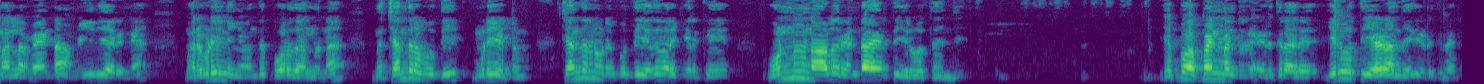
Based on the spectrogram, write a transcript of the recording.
மாதிரிலாம் வேண்டாம் அமைதியாக இருங்க. மறுபடியும் நீங்கள் வந்து போகிறதா இருந்ததுன்னா இந்த சந்திர புத்தி முடியட்டும். சந்திரனுடைய புத்தி எது வரைக்கும் இருக்குது ஒன்று நாலு ரெண்டாயிரத்தி இருபத்தஞ்சு. எப்போ அப்பாயின்மெண்ட் எடுக்கிறாரு? இருபத்தி ஏழாம் தேதி எடுக்கிறாரு.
